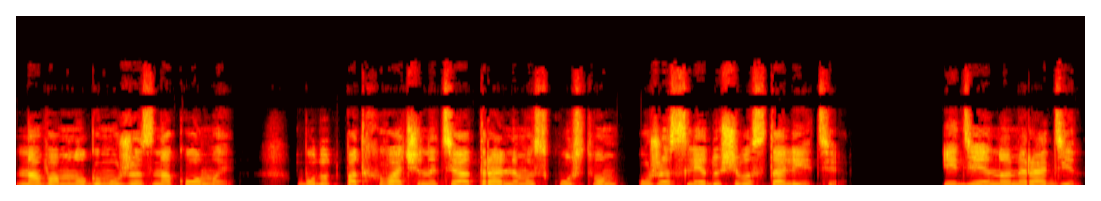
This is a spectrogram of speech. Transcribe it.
нам во многом уже знакомы, будут подхвачены театральным искусством уже следующего столетия. Идея номер один.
